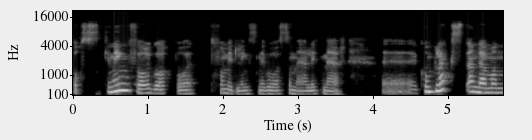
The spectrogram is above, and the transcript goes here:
forskning foregår på et formidlingsnivå som er litt mer komplekst enn det man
